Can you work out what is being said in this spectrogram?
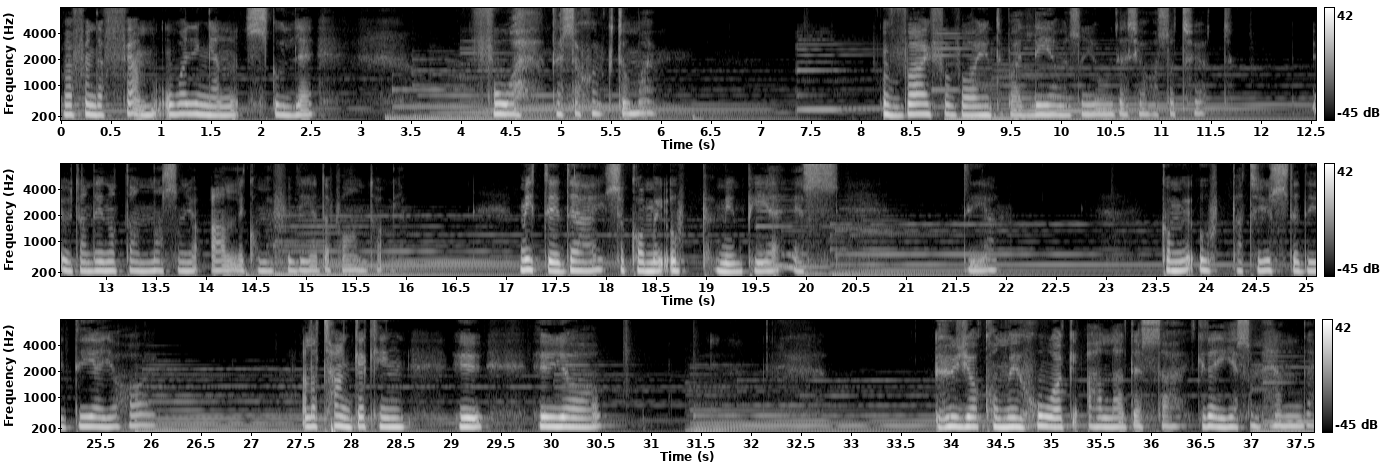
Varför den där femåringen skulle få dessa sjukdomar. Och varför var det inte bara levern som gjorde att jag var så trött? Utan det är något annat som jag aldrig kommer få reda på antagligen. Mitt i det där så kommer upp min PSD. Kommer upp att just det, det är det jag har. Alla tankar kring hur, hur jag hur jag kommer ihåg alla dessa grejer som hände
